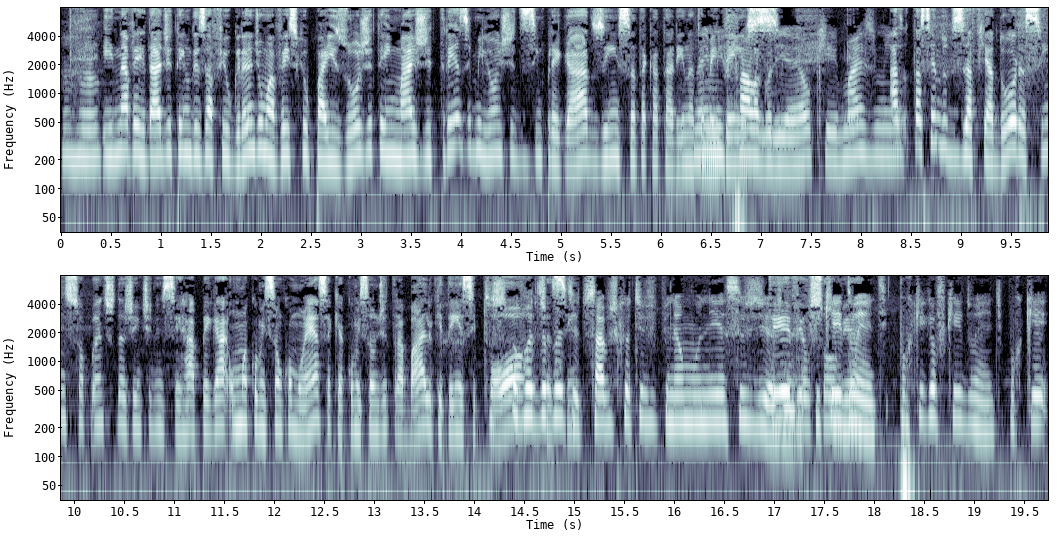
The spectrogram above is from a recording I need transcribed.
Uhum. E, na verdade, tem um desafio grande, uma vez que o país hoje tem mais de 13 milhões de desempregados e em Santa Catarina Nem também me tem... fala, Guriel, que mais me... Está sendo desafiador, assim, só antes da gente encerrar, pegar uma comissão como essa, que é a Comissão de Trabalho, que tem esse porte, Eu vou dizer assim. pra ti, tu sabes que eu tive pneumonia esses dias, Teve, né? eu Fiquei soube, é. doente. Por que, que eu fiquei doente? Porque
